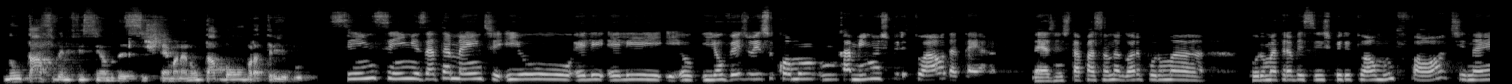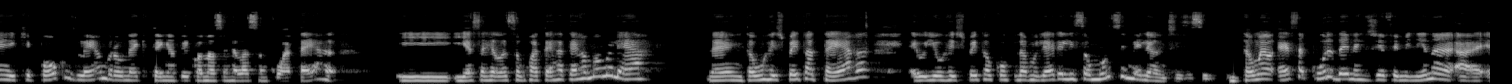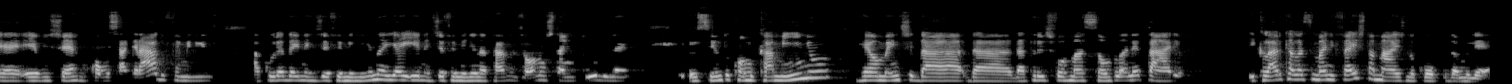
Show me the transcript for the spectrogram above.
não está se beneficiando desse sistema, né? Não tá bom para a tribo. Sim, sim, exatamente. E o, ele, ele, eu, e eu vejo isso como um, um caminho espiritual da Terra. Né? A gente está passando agora por uma por uma travessia espiritual muito forte, né, e que poucos lembram, né, que tem a ver com a nossa relação com a Terra. E, e essa relação com a Terra, a Terra é uma mulher, né? Então, o respeito à terra e o respeito ao corpo da mulher, eles são muito semelhantes, assim. Então, essa cura da energia feminina, é, eu enxergo como sagrado feminino, a cura da energia feminina, e a energia feminina está nos homens, está em tudo, né? Eu sinto como caminho realmente da, da, da transformação planetária. E claro que ela se manifesta mais no corpo da mulher.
